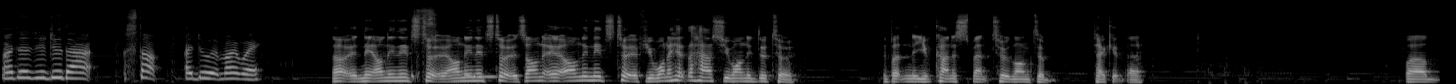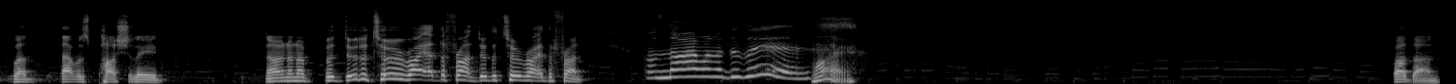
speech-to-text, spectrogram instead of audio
Why did you do that? Stop. I do it my way. No, it only needs two. It only needs two. It's only it only needs two. If you want to hit the house, you only do two. But you've kind of spent too long to take it there. Well, well, that was partially. No, no, no. But do the two right at the front. Do the two right at the front. Oh no, I want to do this. Why? Well done.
